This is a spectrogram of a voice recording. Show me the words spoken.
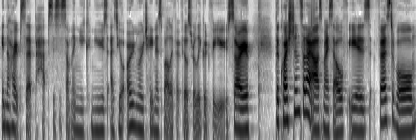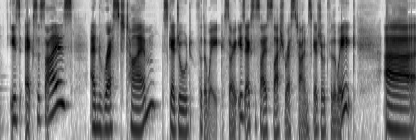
in the hopes that perhaps this is something you can use as your own routine as well if it feels really good for you. So, the questions that I ask myself is first of all, is exercise and rest time scheduled for the week. So, is exercise slash rest time scheduled for the week? Uh,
